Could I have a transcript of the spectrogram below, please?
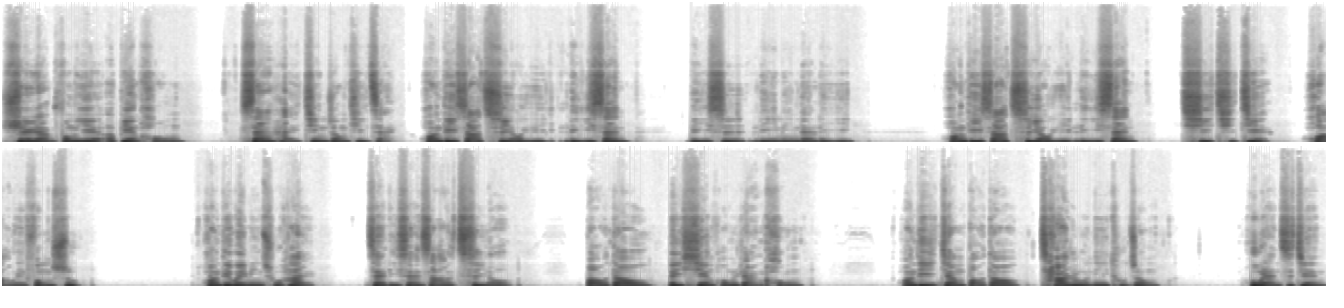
血染枫叶而变红。《山海经》中记载，黄帝沙蚩尤于骊山。离是黎明的黎，黄帝沙蚩尤于骊山，弃其界，化为枫树。黄帝为民除害，在骊山杀了蚩尤，宝刀被鲜红染红。皇帝将宝刀插入泥土中，忽然之间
